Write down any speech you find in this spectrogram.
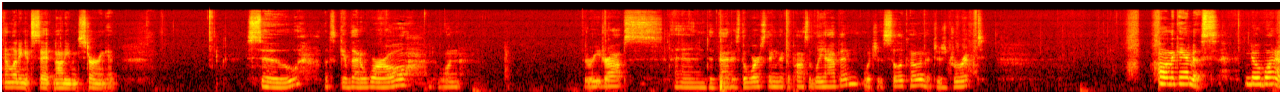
and letting it sit, not even stirring it. So let's give that a whirl. One, three drops, and that is the worst thing that could possibly happen, which is silicone that just dripped on the canvas. No bueno.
